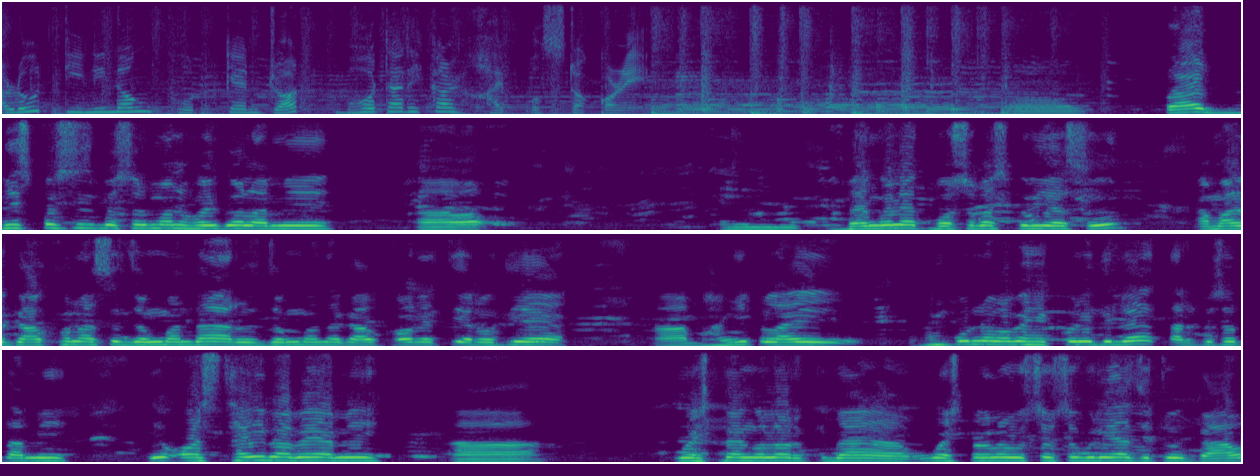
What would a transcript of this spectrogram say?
আৰু তিনি নং ভোটকেন্দ্ৰত ভোটাধিকাৰ সাব্যস্ত কৰে। প্ৰায় বিছ পঁচিছ বছৰমান হৈ গ'ল আমি বেংগলত বসবাস কৰি আছোঁ। আমাৰ গাঁওখন আছে জংবান্ধা আৰু জংবান্ধা গাঁওখন এতিয়া নদীয়ে ভাঙি পেলাই সম্পূৰ্ণভাৱে শেষ কৰি দিলে। তাৰপিছত আমি এই অস্থায়ীভাৱে আমি ৱেষ্ট বেংগলৰ কিবা ৱেষ্ট বেংগলৰ ওচৰ চুবুৰীয়া যিটো গাঁও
